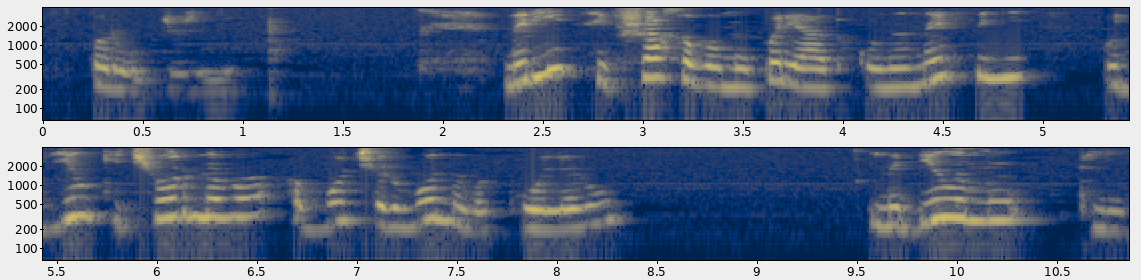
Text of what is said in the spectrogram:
спорудженні. На річці в шаховому порядку нанесені поділки чорного або червоного кольору на білому тлі.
